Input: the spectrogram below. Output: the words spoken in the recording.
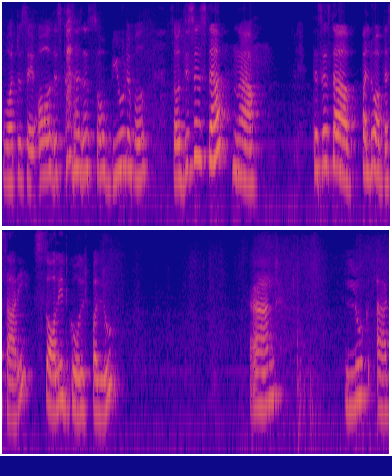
What to say? All these colors are so beautiful. So this is the uh, this is the pallu of the sari. Solid gold pallu. And look at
